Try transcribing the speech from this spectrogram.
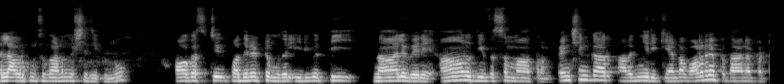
എല്ലാവർക്കും സുഖമാണെന്ന് വിശ്വസിക്കുന്നു. ഓഗസ്റ്റ് പതിനെട്ട് മുതൽ ഇരുപത്തി നാല് വരെ ആറ് ദിവസം മാത്രം പെൻഷൻകാർ അറിഞ്ഞിരിക്കേണ്ട വളരെ പ്രധാനപ്പെട്ട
